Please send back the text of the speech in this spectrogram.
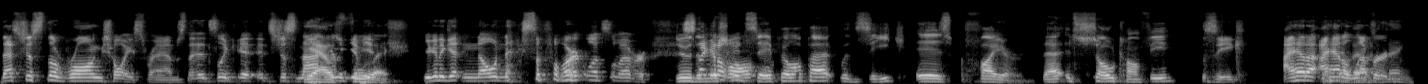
That's just the wrong choice, Rabs. It's like it, it's just not Yeah, it going was to give you. foolish. You're going to get no neck support whatsoever. Dude, Second the of Michigan all- State pillow pet with Zeke is fire. That it's so comfy. Zeke, I had a I had a Didn't know that was leopard.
